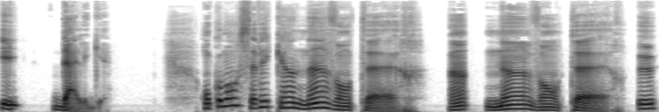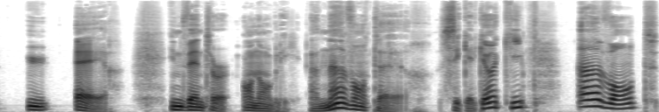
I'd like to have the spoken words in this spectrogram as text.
et d'algues. On commence avec un inventeur un inventeur. E-U-R. Inventor en anglais. Un inventeur. C'est quelqu'un qui invente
